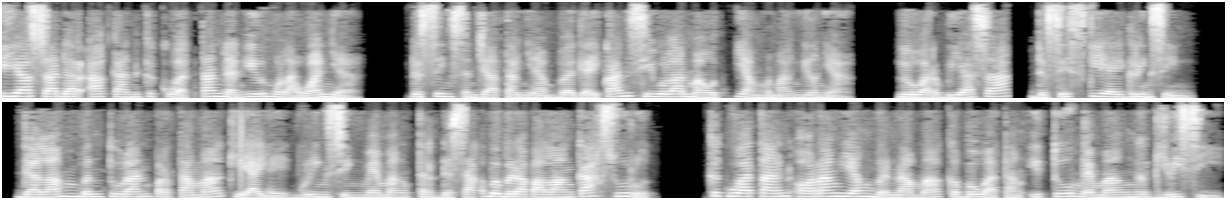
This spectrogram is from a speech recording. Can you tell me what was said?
Ia sadar akan kekuatan dan ilmu lawannya. Desing senjatanya bagaikan siulan maut yang memanggilnya. Luar biasa, desis Kiai Gringsing. Dalam benturan pertama Kiai Gringsing memang terdesak beberapa langkah surut. Kekuatan orang yang bernama Kebawatang itu memang ngegirisi.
